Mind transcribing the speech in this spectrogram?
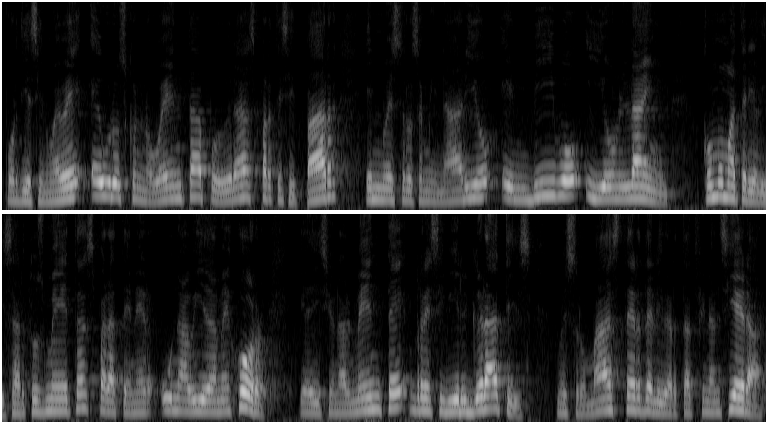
por 19 euros con 90, podrás participar en nuestro seminario en vivo y online, cómo materializar tus metas para tener una vida mejor y adicionalmente recibir gratis nuestro máster de libertad financiera.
